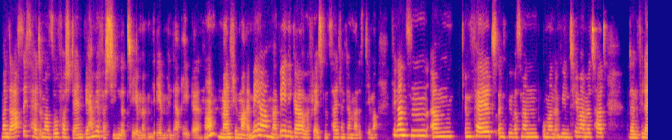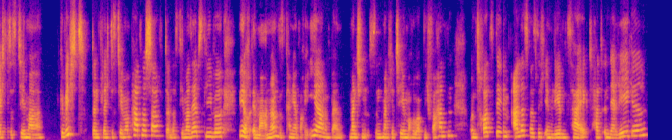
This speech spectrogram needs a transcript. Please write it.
man darf sich halt immer so vorstellen, wir haben ja verschiedene Themen im Leben in der Regel. Ne? Manche mal mehr, mal weniger, aber vielleicht eine Zeit lang dann mal das Thema Finanzen ähm, im Feld, irgendwie, was man, wo man irgendwie ein Thema mit hat. Dann vielleicht das Thema Gewicht, dann vielleicht das Thema Partnerschaft, dann das Thema Selbstliebe, wie auch immer. Ne? Das kann ja variieren und bei manchen sind manche Themen auch überhaupt nicht vorhanden. Und trotzdem, alles, was sich im Leben zeigt, hat in der Regel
